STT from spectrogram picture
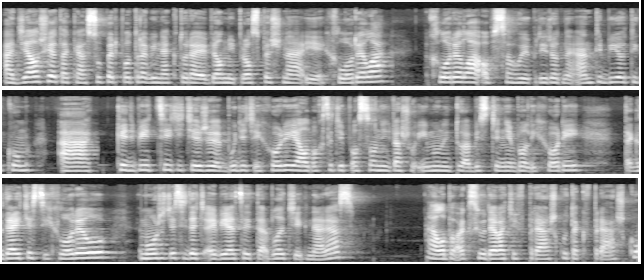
a ďalšia taká super potravina, ktorá je veľmi prospešná, je chlorela. Chlorela obsahuje prírodné antibiotikum a keď vy cítite, že budete chorí alebo chcete posilniť vašu imunitu, aby ste neboli chorí, tak dajte si chlorelu, môžete si dať aj viacej tabletiek naraz, alebo ak si ju dávate v prášku, tak v prášku.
